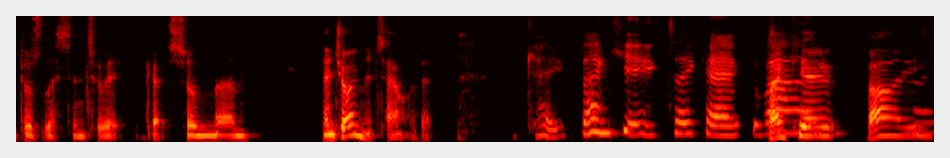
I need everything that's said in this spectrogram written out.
does listen to it gets some um, enjoyment out of it. Okay, thank you. Take care. Goodbye. Thank you. Bye. Bye.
